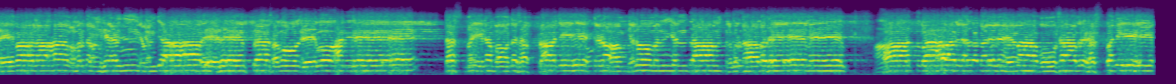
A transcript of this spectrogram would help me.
देवानामृत वेदे प्रथमो देवो अग्रे नमो दशः प्राचीष्टृणाम्यनो मन्यन्ताम् त्रिपुतावधे मे। आत्वापूषा बृहस्पतिः।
